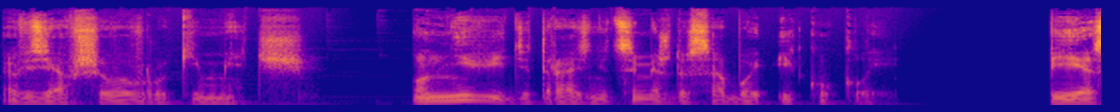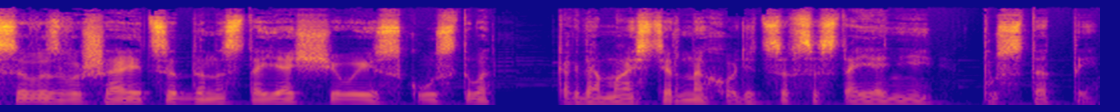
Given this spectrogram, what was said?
взявшего в руки меч. Он не видит разницы между собой и куклой. Пьеса возвышается до настоящего искусства, когда мастер находится в состоянии пустоты.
